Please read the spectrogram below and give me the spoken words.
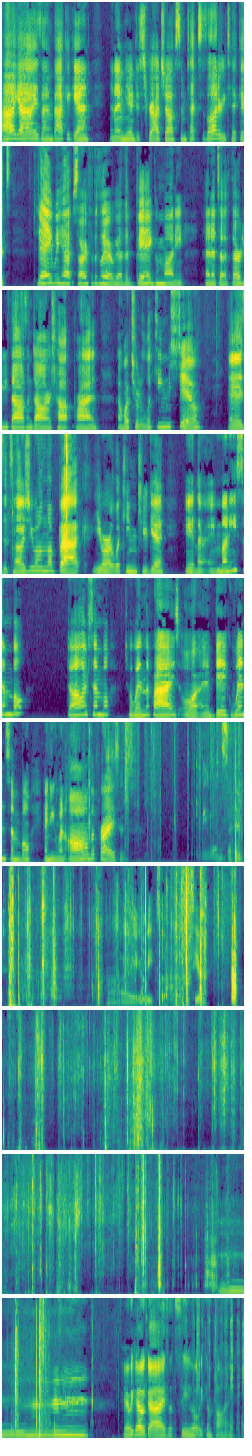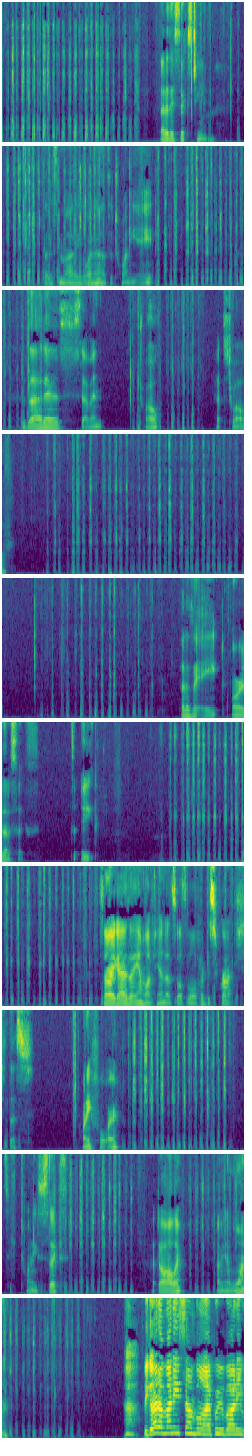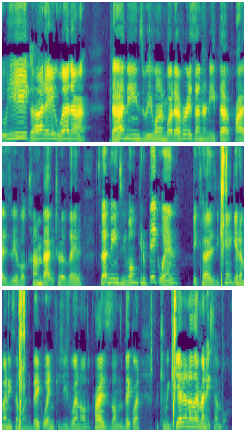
Hi guys, I'm back again, and I'm here to scratch off some Texas lottery tickets. Today we have, sorry for the glare, we have the big money, and it's a $30,000 top prize. And what you're looking to do is it tells you on the back you are looking to get either a money symbol, dollar symbol to win the prize, or a big win symbol, and you win all the prizes. Give me one second. I reclick these here. Mm. Here we go, guys. Let's see what we can find. That is a 16. That is not a 1. That's a 28. That is 7. 12. That's 12. That is a 8. Or is that a 6? It's an 8. Sorry guys, I am left-handed, so it's a little hard to scratch this. 24. 26 A dollar. I mean a one. We got a money symbol, everybody. We got a winner. That means we won whatever is underneath that prize. We will come back to it later. So that means we won't get a big win because you can't get a money symbol on a big win because you'd win all the prizes on the big one. But can we get another money symbol?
